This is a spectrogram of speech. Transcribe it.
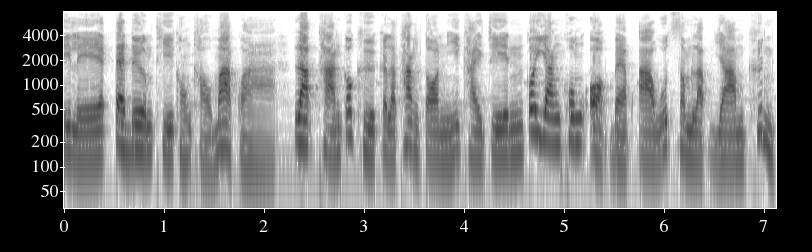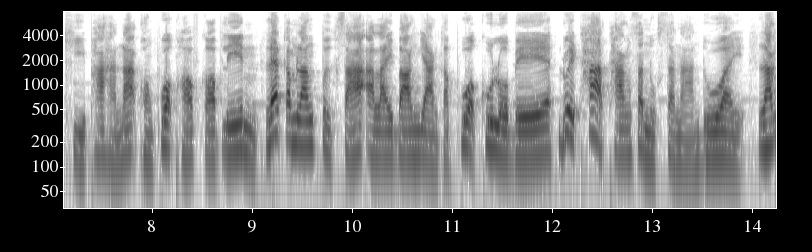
ดิเรกแต่เดิมทีของเขามากกว่า หลักฐานก็คือกระทั่งตอนนี้ไคจิน ก็ยังคงออกแบบอาวุธสำหรับยามขึ้นขี่พาหนะของพวกฮอฟกอฟลิน และกำลังปรึกษาอะไรบางอย่างกับพวกคุโรเบ ด้วยท่าทางสนุกสนานด้วย หลัง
